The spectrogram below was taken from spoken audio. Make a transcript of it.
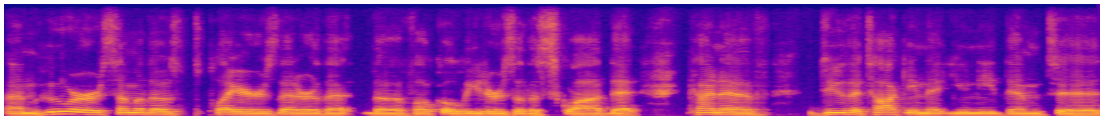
Um, who are some of those players that are the the vocal leaders of the squad that kind of do the talking that you need them to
